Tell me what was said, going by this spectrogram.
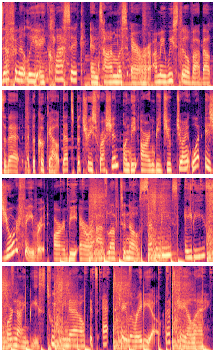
Definitely a classic and timeless era. I mean, we still vibe out to that at the cookout. That's Patrice Rushen on the R&B Juke Joint. What is your favorite R&B era? I'd love to know. 70s, 80s, or 90s? Tweet me now. It's at K'La Radio. That's KLA.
